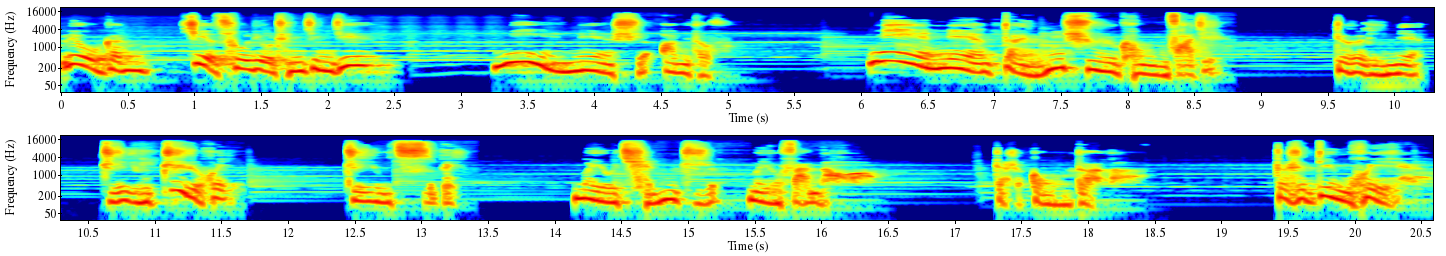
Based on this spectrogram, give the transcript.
六根接触六尘境界，念念是阿弥陀佛，念念等虚空法界，这个里面只有智慧，只有慈悲，没有情执，没有烦恼啊！这是功德了。这是定慧呀。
